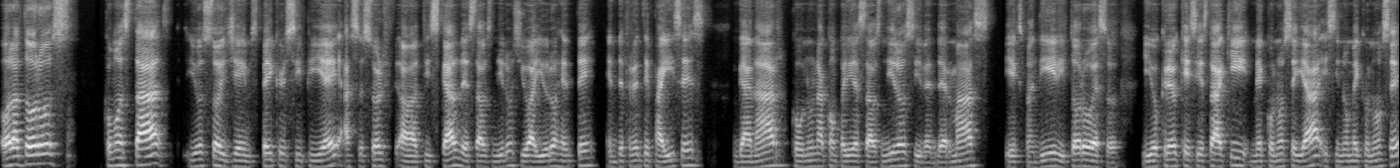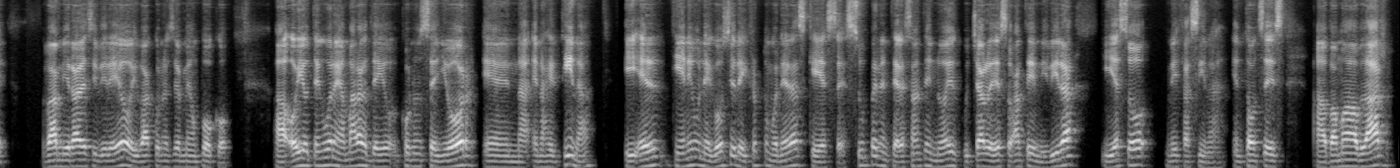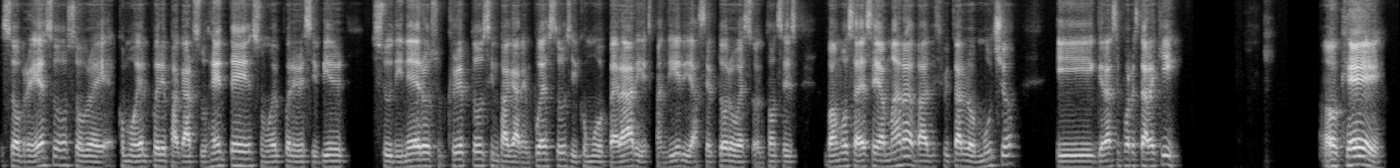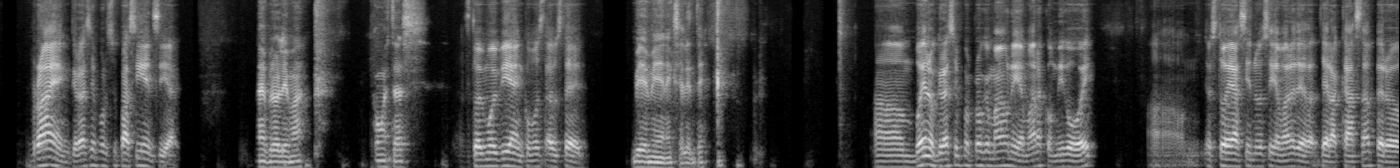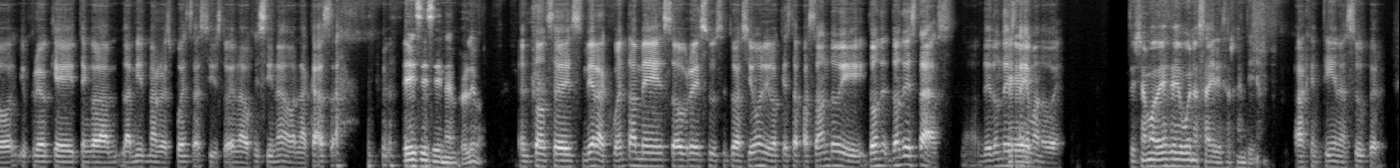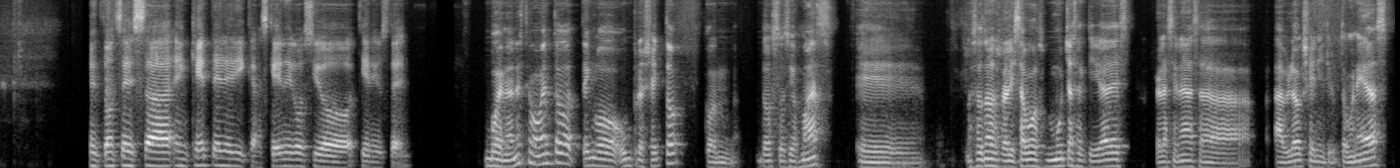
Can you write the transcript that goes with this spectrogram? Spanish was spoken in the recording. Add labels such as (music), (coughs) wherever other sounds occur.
Hola a todos, ¿cómo estás? Yo soy James Baker, CPA, asesor uh, fiscal de Estados Unidos. Yo ayudo a gente en diferentes países ganar con una compañía de Estados Unidos y vender más y expandir y todo eso. Y yo creo que si está aquí, me conoce ya y si no me conoce, va a mirar ese video y va a conocerme un poco. Uh, hoy yo tengo una llamada de, con un señor en, en Argentina y él tiene un negocio de criptomonedas que es súper interesante. No he escuchado de eso antes de mi vida y eso me fascina. Entonces, uh, vamos a hablar sobre eso, sobre cómo él puede pagar su gente, cómo él puede recibir su dinero, su cripto sin pagar impuestos y cómo operar y expandir y hacer todo eso. Entonces, vamos a esa llamada, va a disfrutarlo mucho y gracias por estar aquí. Ok, Brian, gracias por su paciencia. No hay problema. ¿Cómo estás? Estoy muy bien. ¿Cómo está usted? Bien, bien, excelente. Um, bueno, gracias por programar una llamada conmigo hoy. Um, estoy haciendo esa llamada de la, casa, pero yo creo que tengo la, misma respuesta si estoy en la oficina o en la casa. Sí, sí, sí, no hay problema. Entonces, mira, cuéntame sobre su situación y lo que está pasando y dónde, dónde estás. ¿De dónde está Eh, llamando hoy? Te llamo desde Buenos Aires, Argentina. Argentina, súper. Entonces, ah, ¿en qué te dedicas? ¿Qué negocio tiene usted? Bueno, en este momento tengo un proyecto con dos socios más. Eh, nosotros realizamos muchas actividades relacionadas a, a blockchain y criptomonedas.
